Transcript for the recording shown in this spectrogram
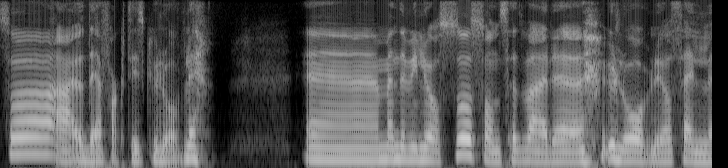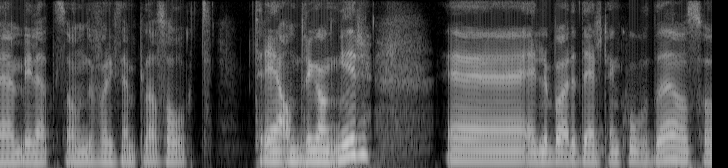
så er jo det faktisk ulovlig. Eh, men det vil jo også sånn sett være ulovlig å selge en billett som du f.eks. har solgt tre andre ganger, eller bare delt en kode, og så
